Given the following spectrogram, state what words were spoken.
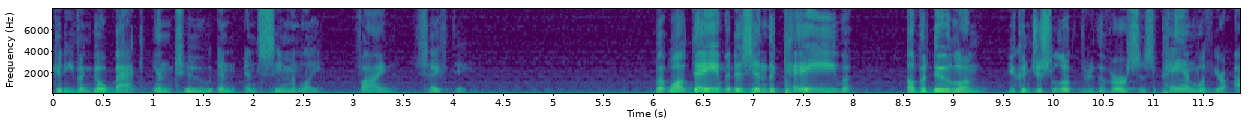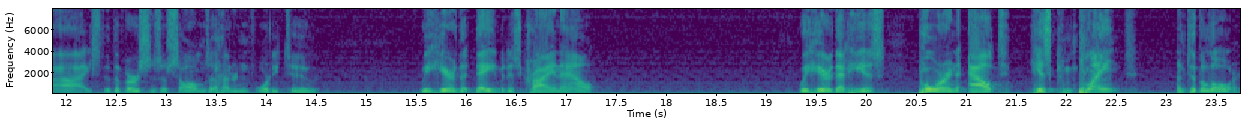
could even go back into and, and seemingly find safety. But while David is in the cave of Adullam, you can just look through the verses, pan with your eyes through the verses of Psalms 142. We hear that David is crying out. We hear that he is pouring out his complaint unto the Lord.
